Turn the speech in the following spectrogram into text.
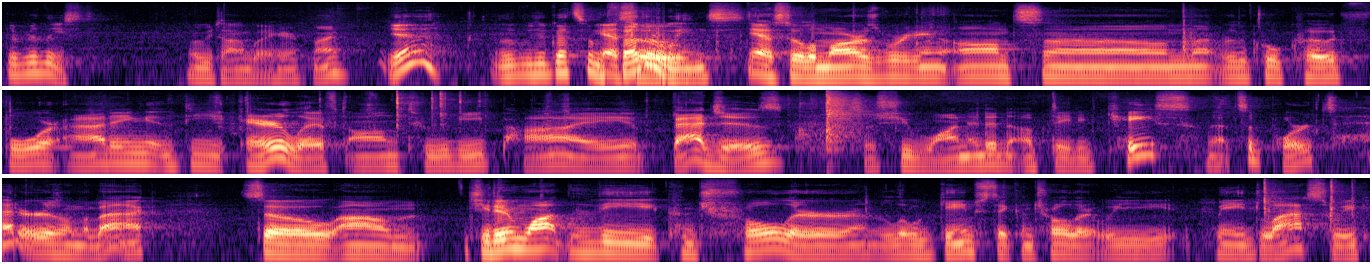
They're released. What are we talking about here? Mine? Yeah, we've got some yeah, feather so, wings. Yeah, so Limor is working on some really cool code for adding the airlift onto the Pi badges. So she wanted an updated case that supports headers on the back. So um, she didn't want the controller, the little game stick controller that we made last week,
